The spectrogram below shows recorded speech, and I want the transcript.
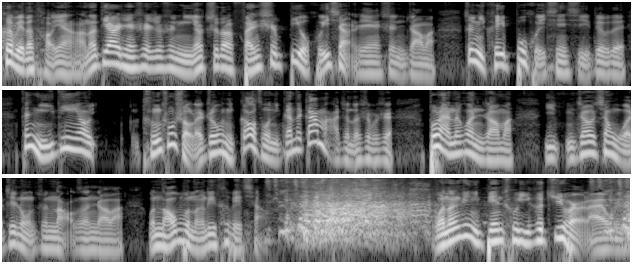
特别的讨厌啊！那第二件事就是你要知道，凡事必有回响这件事，你知道吗？就你可以不回信息，对不对？但你一定要腾出手来之后，你告诉我你刚才干嘛去了，是不是？不然的话，你知道吗？你你知道像我这种就脑子，你知道吧？我脑补能力特别强，我能给你编出一个剧本来。我跟你说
